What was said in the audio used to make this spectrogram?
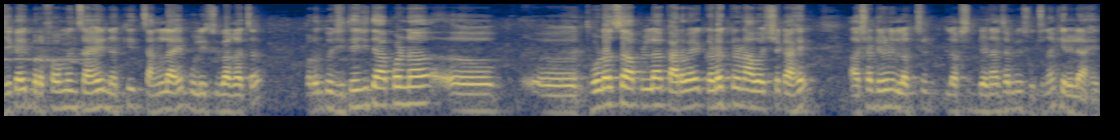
जे काही परफॉर्मन्स आहे नक्कीच चांगलं आहे पोलीस विभागाचं. परंतु जिथे जिथे आपण थोडंसं आपल्याला कारवाई कडक करणं आवश्यक आहे. अशा ठिकाणी लक्ष लक्ष देण्याच्या मी सूचना केलेल्या आहेत.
